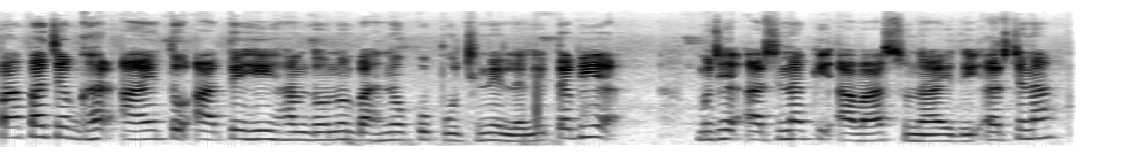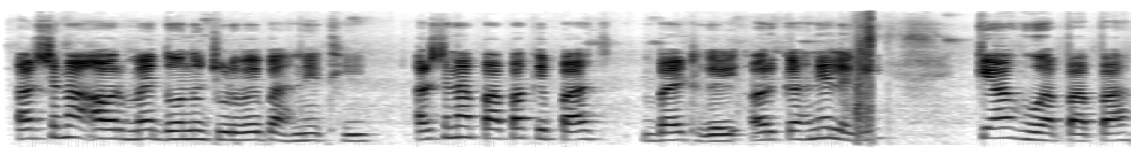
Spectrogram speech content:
पापा जब घर आए तो आते ही हम दोनों बहनों को पूछने लगे। तभी मुझे अर्चना की आवाज़ सुनाई दी। अर्चना अर्चना और मैं दोनों जुड़वे बहनें थीं। अर्चना पापा के पास बैठ गई और कहने लगी, क्या हुआ पापा?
